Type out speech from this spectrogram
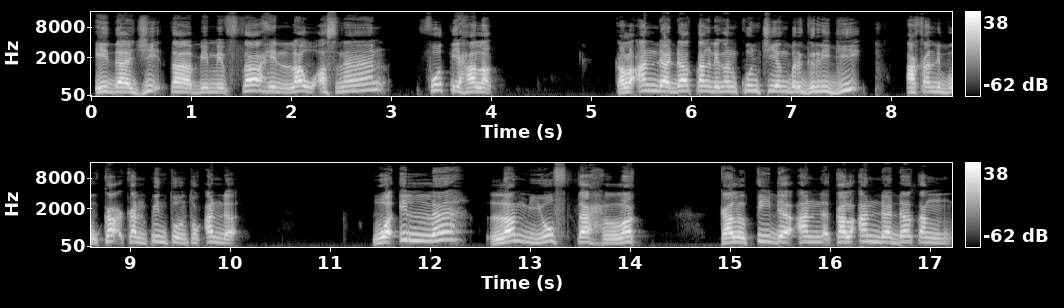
Idza ji'ta bimiftahin lau asnan futihalak. Kalau Anda datang dengan kunci yang bergerigi, akan dibukakan pintu untuk Anda. Wa illa lam yuftah lak. Kalau tidak anda, kalau anda datang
